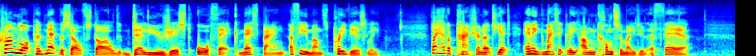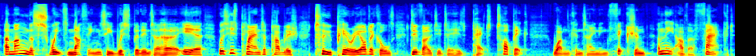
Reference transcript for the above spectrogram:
Crunlop had met the self styled delugist Orthek Messbang a few months previously. They had a passionate yet enigmatically unconsummated affair. Among the sweet nothings he whispered into her ear was his plan to publish two periodicals devoted to his pet topic, one containing fiction and the other fact.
